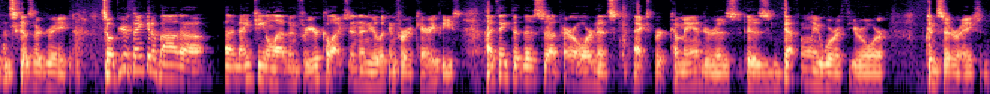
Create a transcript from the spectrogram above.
That's because they're great. So if you're thinking about a a 1911 for your collection and you're looking for a carry piece, I think that this uh, Para Ordnance Expert Commander is is definitely worth your consideration.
